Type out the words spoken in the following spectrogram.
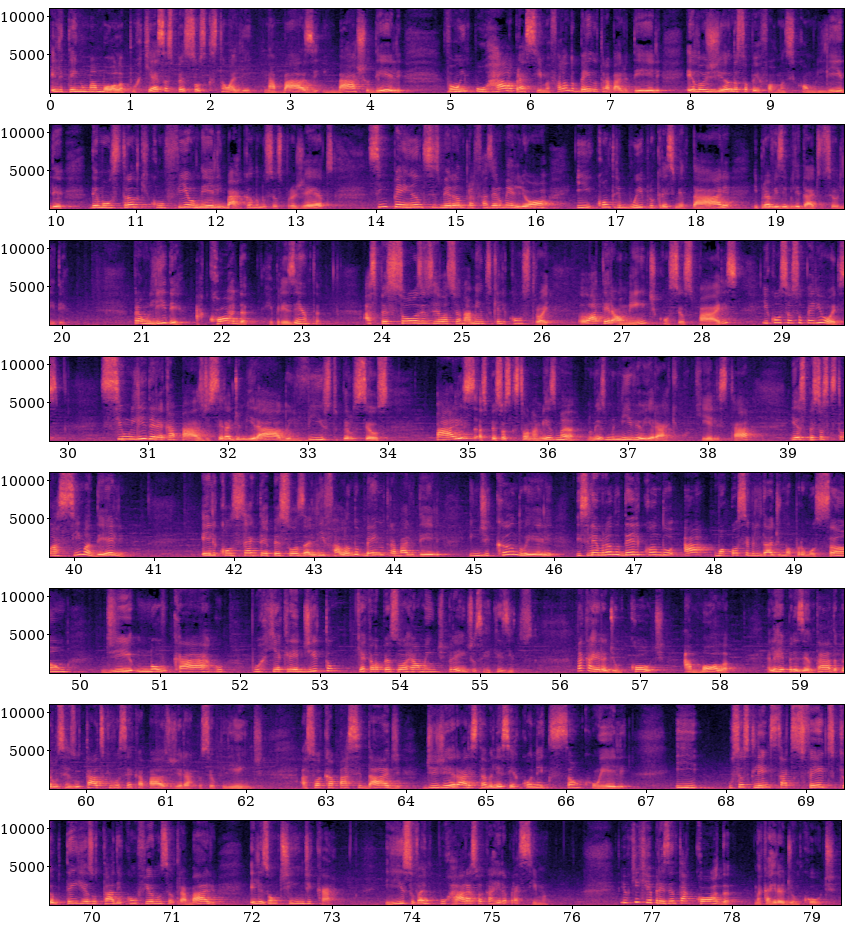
ele tem uma mola, porque essas pessoas que estão ali na base, embaixo dele, vão empurrá-lo para cima, falando bem do trabalho dele, elogiando a sua performance como líder, demonstrando que confiam nele, embarcando nos seus projetos, se empenhando, se esmerando para fazer o melhor e contribuir para o crescimento da área e para a visibilidade do seu líder. Para um líder, a corda representa as pessoas e os relacionamentos que ele constrói lateralmente com seus pares e com seus superiores. Se um líder é capaz de ser admirado e visto pelos seus pares, as pessoas que estão na mesma, no mesmo nível hierárquico que ele está, e as pessoas que estão acima dele, ele consegue ter pessoas ali falando bem do trabalho dele, indicando ele e se lembrando dele quando há uma possibilidade de uma promoção, de um novo cargo, porque acreditam que aquela pessoa realmente preenche os requisitos. Na carreira de um coach, a mola ela é representada pelos resultados que você é capaz de gerar para o seu cliente, a sua capacidade de gerar e estabelecer conexão com ele e os seus clientes satisfeitos que obtêm resultado e confiam no seu trabalho, eles vão te indicar. E isso vai empurrar a sua carreira para cima. E o que, que representa a corda na carreira de um coach?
